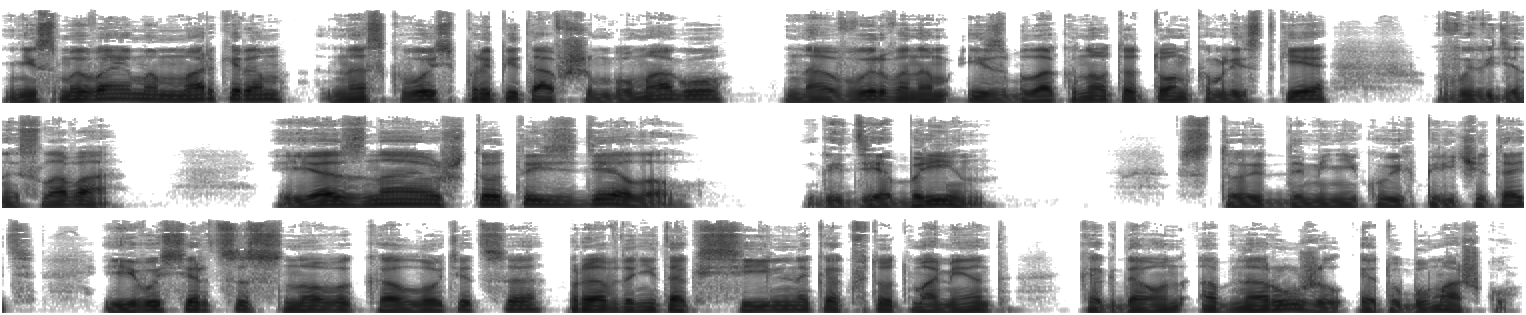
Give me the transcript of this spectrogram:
Несмываемым маркером, насквозь пропитавшим бумагу, на вырванном из блокнота тонком листке выведены слова «Я знаю, что ты сделал. Где Брин?» Стоит Доминику их перечитать, и его сердце снова колотится, правда, не так сильно, как в тот момент, когда он обнаружил эту бумажку.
